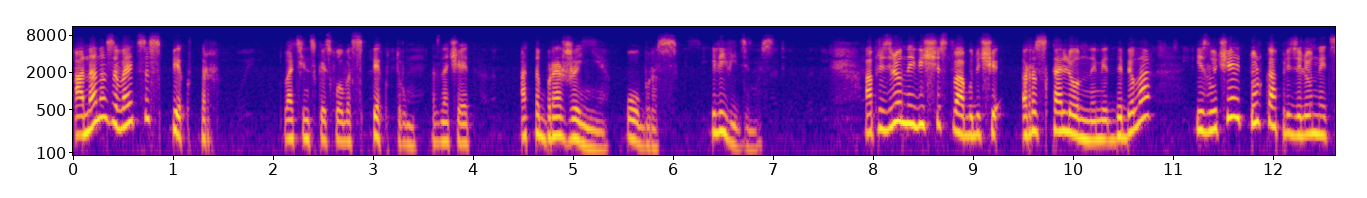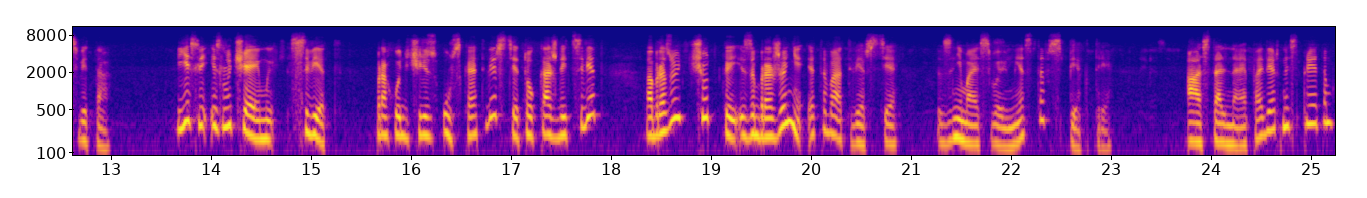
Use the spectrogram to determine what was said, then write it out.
она называется спектр. Латинское слово «спектрум» означает отображение, образ или видимость. Определенные вещества, будучи раскаленными до бела, излучают только определенные цвета. Если излучаемый свет проходит через узкое отверстие, то каждый цвет образует четкое изображение этого отверстия, занимая свое место в спектре, а остальная поверхность при этом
